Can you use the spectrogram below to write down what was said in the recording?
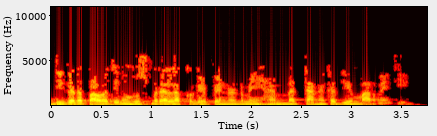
දිගට පවතින හුස්ම රැල්ලක් වගේ පෙන්වන්න මේ හැම තැනකදීම මරණය තියෙනවා.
